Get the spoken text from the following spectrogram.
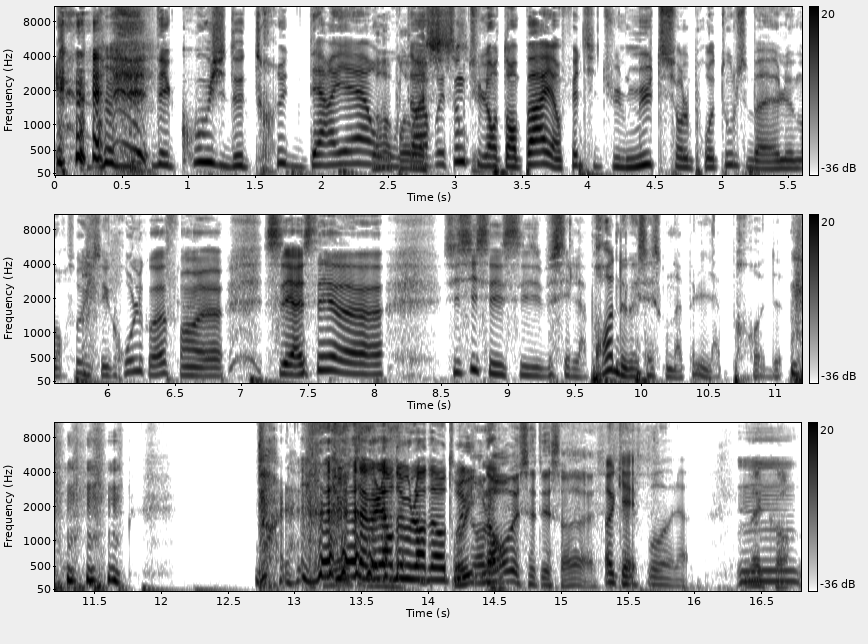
des couches de trucs derrière où t'as l'impression que tu l'entends pas et en fait si tu le mutes sur le Pro Tools bah, le morceau il s'écroule quoi enfin euh, c'est assez euh, si si c'est c'est la prod c'est ce qu'on appelle la prod voilà t'avais l'air de vouloir dire un truc Oui, Non, non, mais c'était ça. ouais. ok bon, voilà D'accord. Hmm.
